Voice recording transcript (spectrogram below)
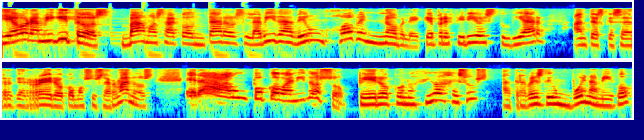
Y ahora, amiguitos, vamos a contaros la vida de un joven noble que prefirió estudiar antes que ser guerrero como sus hermanos. Era un poco vanidoso, pero conoció a Jesús a través de un buen amigo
